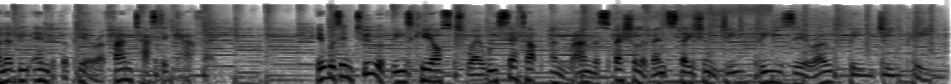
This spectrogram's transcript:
and at the end of the pier a fantastic cafe. It was in two of these kiosks where we set up and ran the special event station GB0BGP.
